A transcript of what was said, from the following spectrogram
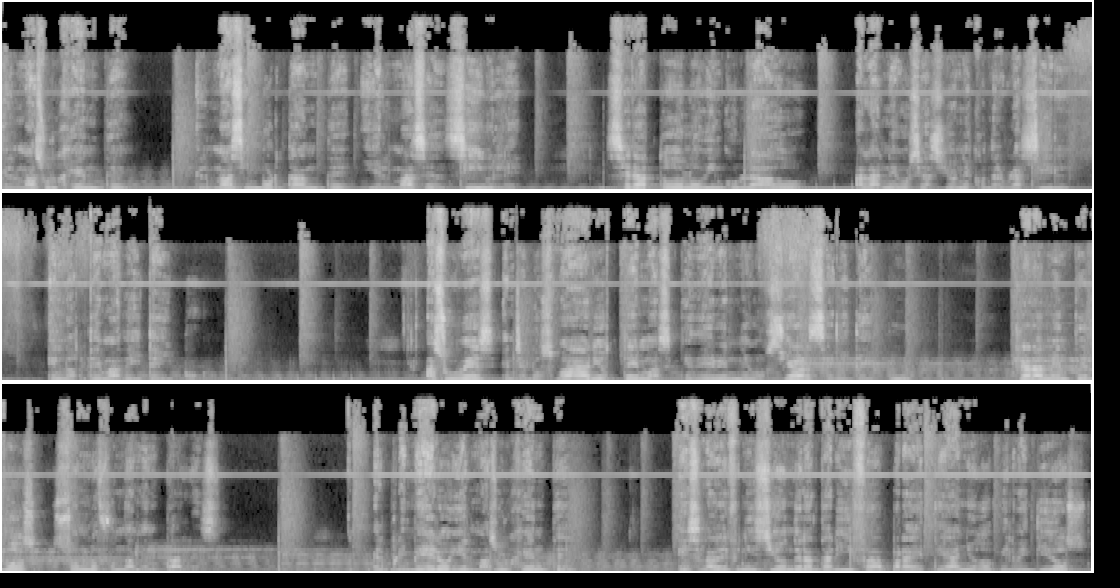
el más urgente, el más importante y el más sensible será todo lo vinculado a las negociaciones con el Brasil en los temas de Itaipú. A su vez, entre los varios temas que deben negociarse en Itaipú, claramente dos son los fundamentales. El primero y el más urgente es la definición de la tarifa para este año 2022.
